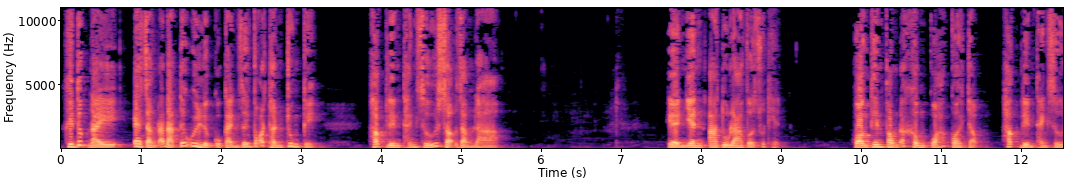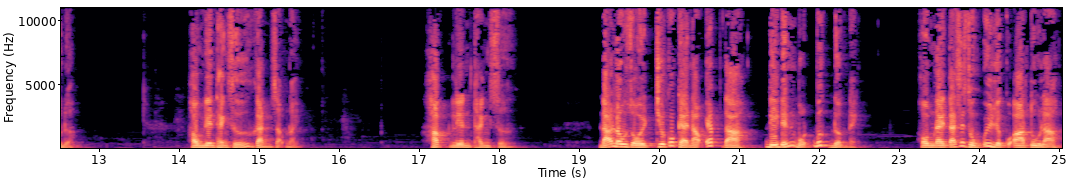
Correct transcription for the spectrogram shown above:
Khi tức này e rằng đã đạt tới uy lực của cảnh giới võ thần trung kỳ. Hắc Liên Thánh Sứ sợ rằng là... Hiển nhiên Atula vừa xuất hiện. Hoàng Thiên Phong đã không quá coi trọng Hắc Liên Thánh Sứ nữa. Hồng Liên Thánh Sứ gần giọng nói. Hắc Liên Thánh Sứ. Đã lâu rồi chưa có kẻ nào ép ta đi đến một bước đường này. Hôm nay ta sẽ dùng uy lực của Atula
